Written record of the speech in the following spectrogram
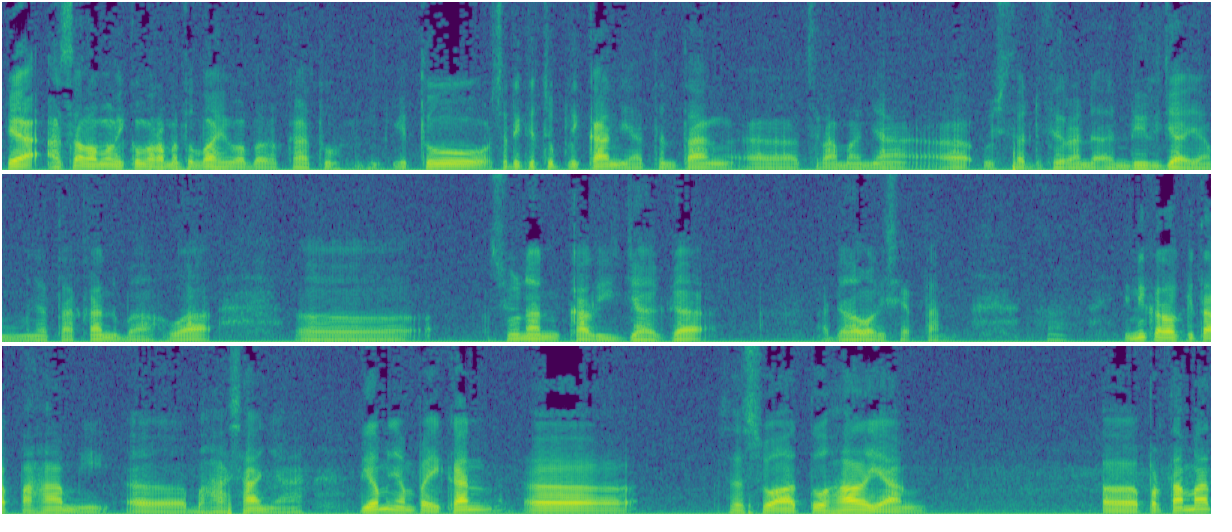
Ya, assalamualaikum warahmatullahi wabarakatuh. Itu sedikit cuplikan ya tentang uh, ceramahnya uh, Ustadz Firanda Andirja yang menyatakan bahwa uh, Sunan Kalijaga adalah wali setan. Nah, ini kalau kita pahami uh, bahasanya, dia menyampaikan uh, sesuatu hal yang uh, pertama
